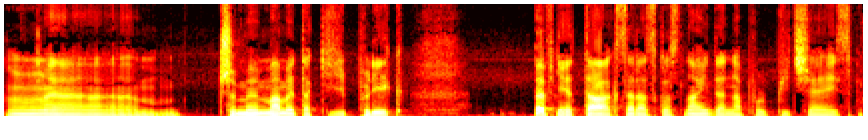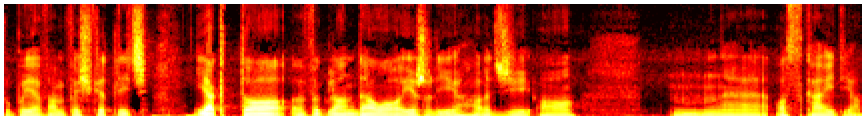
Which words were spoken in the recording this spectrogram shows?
mm, czy my mamy taki plik, Pewnie tak, zaraz go znajdę na pulpicie i spróbuję Wam wyświetlić, jak to wyglądało, jeżeli chodzi o, mm, e, o Skydio.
